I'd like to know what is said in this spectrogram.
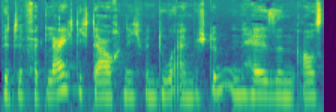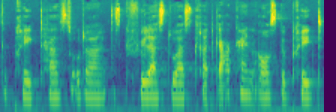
Bitte vergleich dich da auch nicht, wenn du einen bestimmten Hellsinn ausgeprägt hast oder das Gefühl hast, du hast gerade gar keinen ausgeprägt.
